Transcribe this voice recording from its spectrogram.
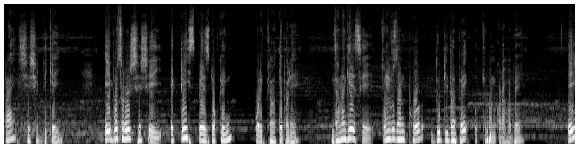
প্রায় শেষের দিকেই। এই বছরের শেষেই একটি স্পেস ডকিং পরীক্ষা হতে পারে। জানা গিয়েছে, চন্দ্রযান ফোর দুটি ধাপে উৎক্ষেপণ করা হবে। এই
